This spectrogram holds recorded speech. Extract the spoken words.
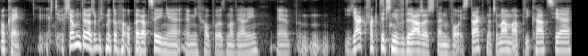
Ok, chciałbym teraz, żebyśmy trochę operacyjnie, e, Michał, porozmawiali. E, jak faktycznie wdrażać ten voice, tak? Znaczy mam aplikację,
